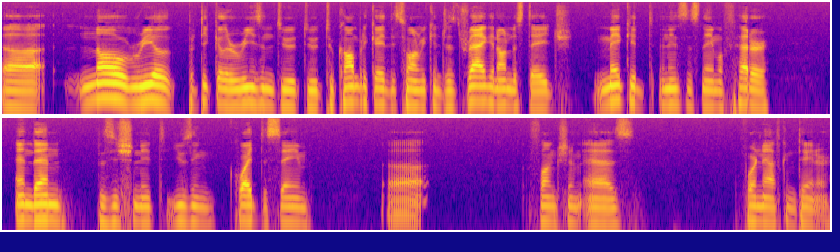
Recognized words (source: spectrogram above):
Uh, no real particular reason to, to, to complicate this one. We can just drag it on the stage, make it an instance name of header, and then position it using quite the same uh, function as for nav container.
